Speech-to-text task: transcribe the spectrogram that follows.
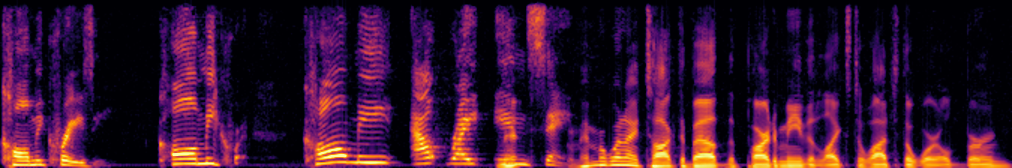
Call me crazy. Call me cra- call me outright insane. Remember when I talked about the part of me that likes to watch the world burn?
